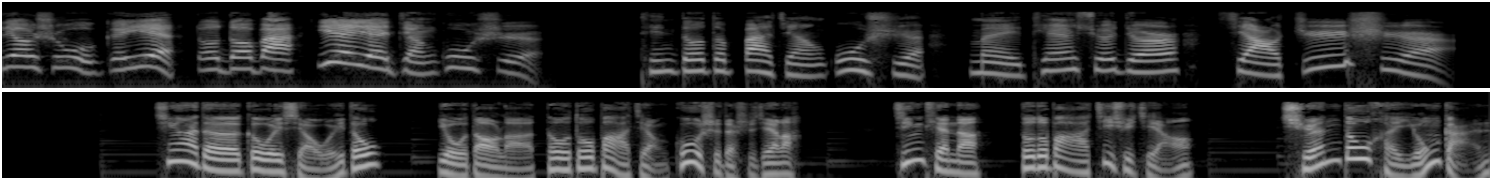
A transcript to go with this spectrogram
六十五个夜，豆豆爸夜夜讲故事，听豆豆爸讲故事，每天学点儿小知识。亲爱的各位小围兜，又到了豆豆爸讲故事的时间了。今天呢，豆豆爸继续讲《全都很勇敢》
